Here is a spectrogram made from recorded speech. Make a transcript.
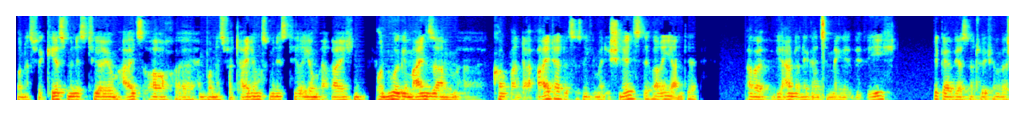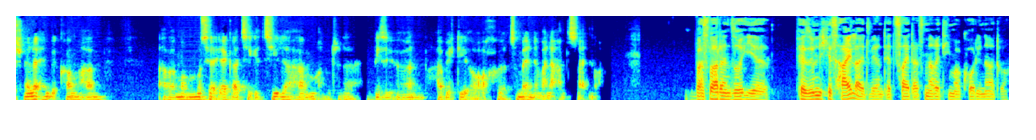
Bundesverkehrsministerium, als auch äh, im Bundesverteidigungsministerium erreichen. Und nur gemeinsam kommt man da weiter. Das ist nicht immer die schnellste Variante, aber wir haben da eine ganze Menge bewegt. Glücklicher wäre es natürlich, wenn wir es schneller hinbekommen haben. Aber man muss ja ehrgeizige Ziele haben und äh, wie Sie hören, habe ich die auch äh, zum Ende meiner Amtszeit noch. Was war denn so Ihr persönliches Highlight während der Zeit als maritimer Koordinator?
